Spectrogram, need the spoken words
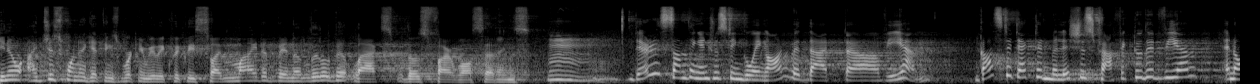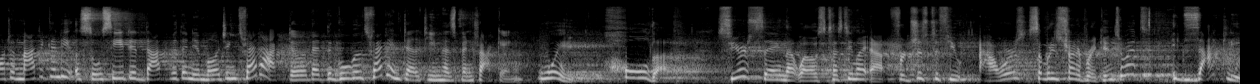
You know, I just wanted to get things working really quickly, so I might have been a little bit lax with those firewall settings. Hmm. There is something interesting going on with that uh, VM. Gus detected malicious traffic to that VM and automatically associated that with an emerging threat actor that the Google Threat Intel team has been tracking. Wait, hold up. So you're saying that while I was testing my app for just a few hours, somebody's trying to break into it? Exactly.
